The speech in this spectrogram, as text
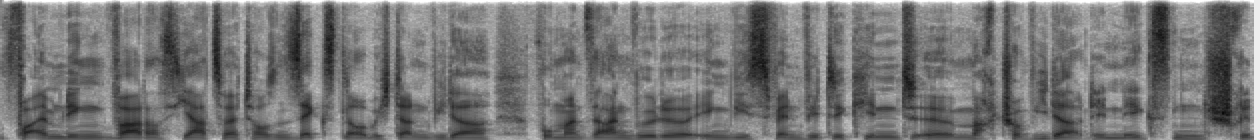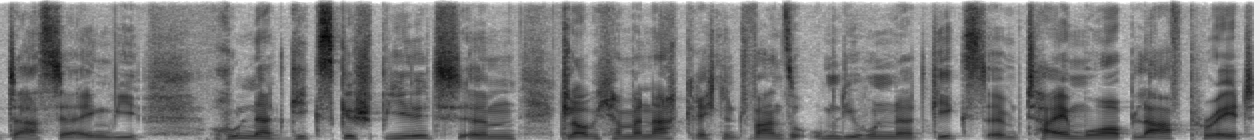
vor allem Dingen war das Jahr 2006, glaube ich, dann wieder, wo man sagen würde, irgendwie Sven Wittekind äh, macht schon wieder den nächsten Schritt. Da hast du ja irgendwie 100 Gigs gespielt. Ähm, glaube ich, haben wir nachgerechnet, waren so um die 100 Gigs. Ähm, Time Warp, Love Parade,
